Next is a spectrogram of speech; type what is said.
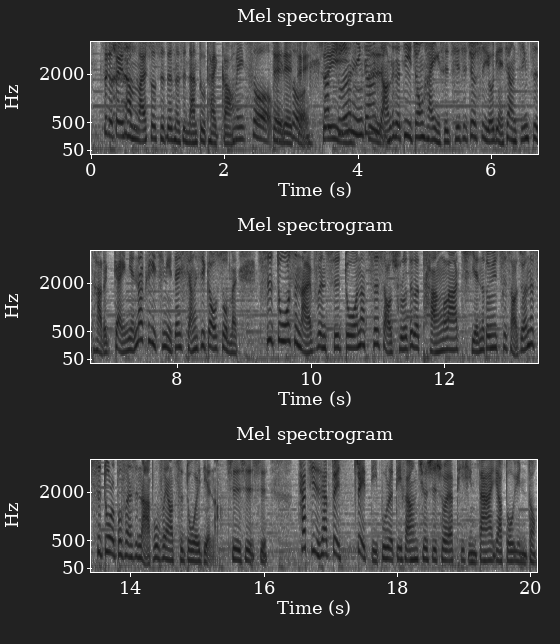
这个对于他们来说是真的是难度太高。没错，对对对。所以，那主任您刚刚讲这个地中海饮食，其实就是有点像金字塔的概念。那可以请你再详细告诉我们，吃多是哪一份吃多？那吃少除了这个糖啦、甜的东西吃少之外，那吃多的部分是哪部分要吃多一点呢？是是是，它其实它最最底部的地方就是说要提醒大家要多运动。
